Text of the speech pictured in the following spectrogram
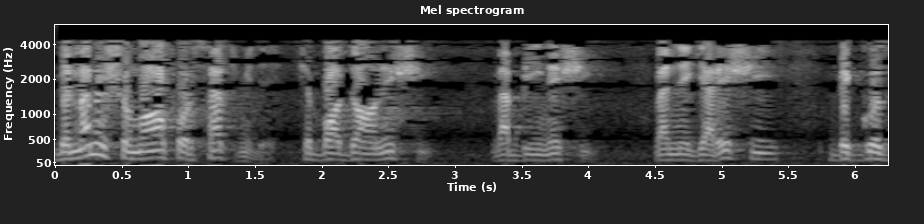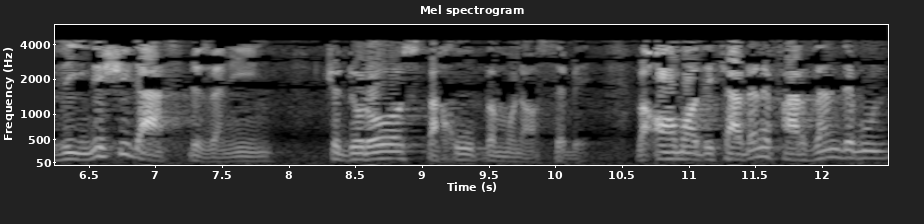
به من و شما فرصت میده که با دانشی و بینشی و نگرشی به گزینشی دست بزنیم که درست و خوب و مناسبه و آماده کردن فرزندمون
